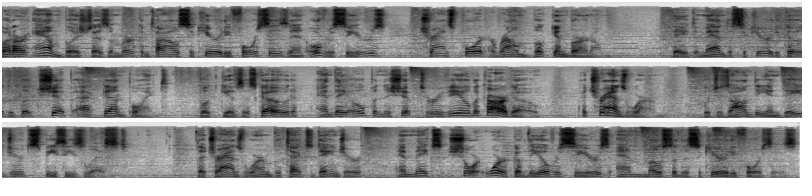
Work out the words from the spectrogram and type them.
but are ambushed as the mercantile security forces and overseers transport around Book and Burnham. They demand the security code to book ship at gunpoint. Book gives his code, and they open the ship to reveal the cargo, a transworm, which is on the endangered species list. The transworm detects danger and makes short work of the overseers and most of the security forces,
